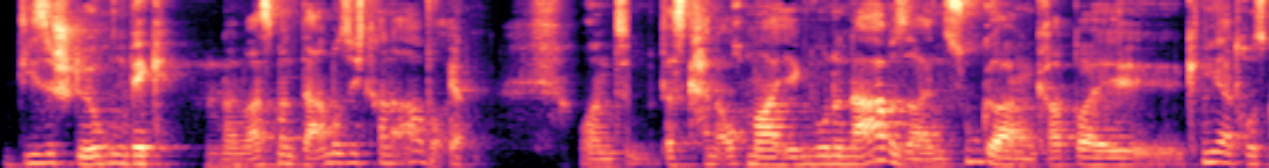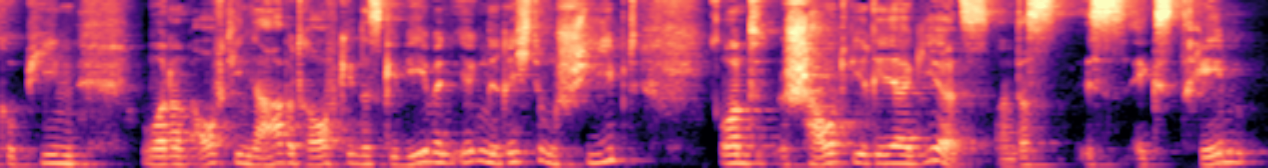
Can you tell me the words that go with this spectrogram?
diese Störung weg. Und dann weiß man, da muss ich dran arbeiten. Ja. Und das kann auch mal irgendwo eine Narbe sein, Zugang, gerade bei Kniearthroskopien, wo man dann auf die Narbe draufgeht, das Gewebe in irgendeine Richtung schiebt und schaut, wie reagiert's. Und das ist extrem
